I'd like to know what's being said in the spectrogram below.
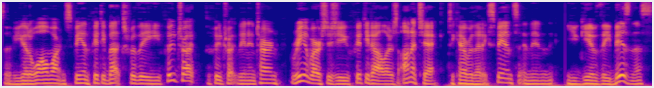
So if you go to Walmart and spend 50 bucks for the food truck, the food truck then in turn reimburses you $50 on a check to cover that expense. And then you give the business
